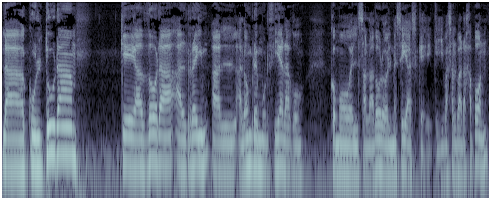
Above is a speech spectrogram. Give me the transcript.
la cultura que adora al rey, al, al hombre murciélago como el Salvador o el Mesías que, que iba a salvar a Japón,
